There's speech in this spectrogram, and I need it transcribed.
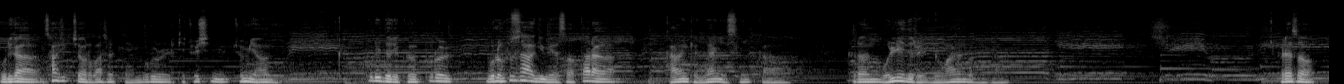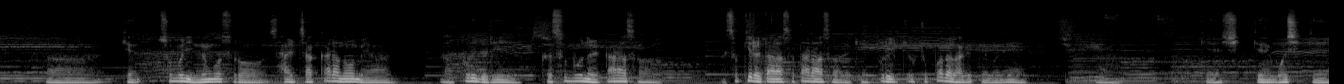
우리가 상식적으로 봤을 때 물을 이렇게 주시, 주면 뿌리들이 그 뿔을 물을 흡수하기 위해서 따라가는 경향이 있으니까 그런 원리들을 이용하는 겁니다. 그래서 어, 이렇게 수분이 있는 곳으로 살짝 깔아 놓으면 어, 뿌리들이 그 수분을 따라서 습기를 따라서 따라서 이렇게 뿌리 쭉쭉 뻗어가기 때문에 어, 이렇게 쉽게 멋있게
